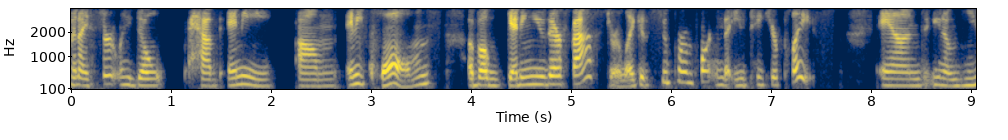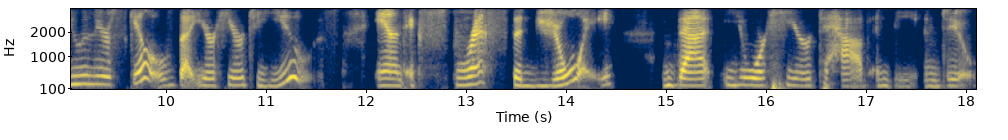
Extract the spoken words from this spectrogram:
And I certainly don't have any um, any qualms about getting you there faster. Like it's super important that you take your place and you know use your skills that you're here to use and express the joy that you're here to have and be and do.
